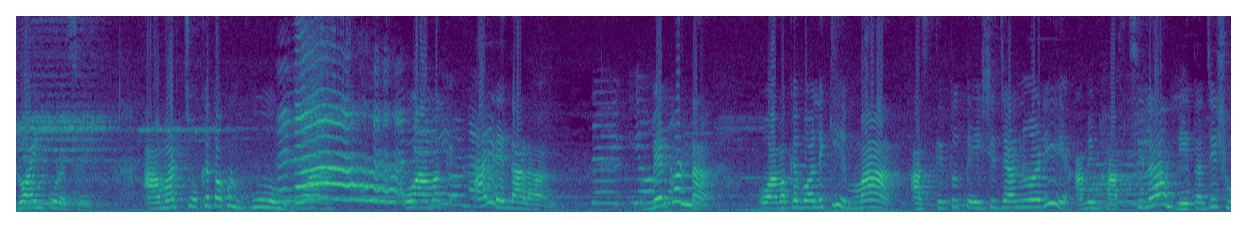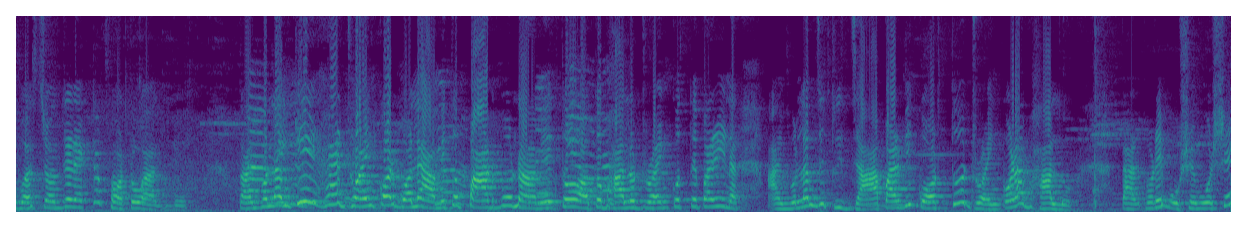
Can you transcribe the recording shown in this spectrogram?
ড্রয়িং করেছে। আমার চোখে তখন ঘুম। ও আমাকে আরে দাঁড়ান। বের কর না। ও আমাকে বলে কি মা আজকে তো তেইশে জানুয়ারি আমি ভাবছিলাম নেতাজি সুভাষচন্দ্রের একটা ফটো আঁকবো। তো আমি বললাম, কি? হ্যাঁ ড্রয়িং কর, বলে, আমি তো পারব না, আমি তো অত ভালো ড্রয়িং করতে পারি না। আমি বললাম, যে, তুই যা পারবি কর তো ড্রয়িং করা ভালো। তারপরে বসে বসে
